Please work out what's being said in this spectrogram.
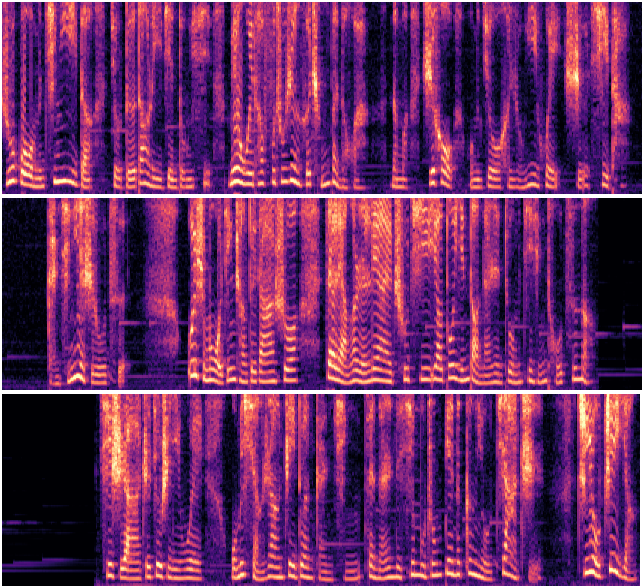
如果我们轻易的就得到了一件东西，没有为它付出任何成本的话，那么之后我们就很容易会舍弃它。感情也是如此。为什么我经常对大家说，在两个人恋爱初期要多引导男人对我们进行投资呢？其实啊，这就是因为我们想让这段感情在男人的心目中变得更有价值，只有这样，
